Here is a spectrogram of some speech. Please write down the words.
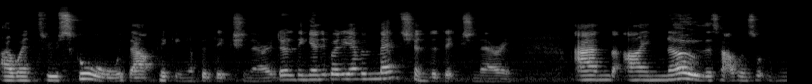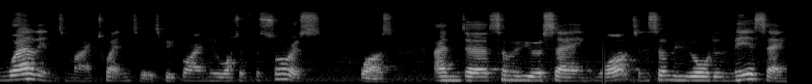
I went through school without picking up a dictionary. I don't think anybody ever mentioned a dictionary. And I know that I was well into my 20s before I knew what a thesaurus was. And uh, some of you are saying, What? And some of you older than me are saying,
